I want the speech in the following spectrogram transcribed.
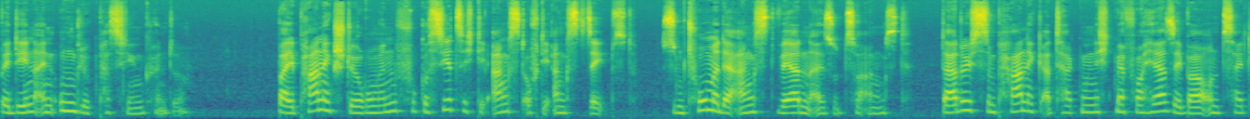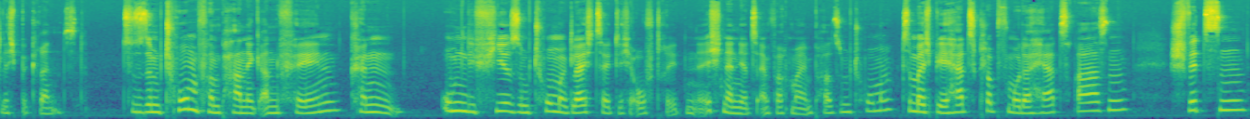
bei denen ein Unglück passieren könnte. Bei Panikstörungen fokussiert sich die Angst auf die Angst selbst. Symptome der Angst werden also zur Angst. Dadurch sind Panikattacken nicht mehr vorhersehbar und zeitlich begrenzt. Zu Symptomen von Panikanfällen können um die vier Symptome gleichzeitig auftreten. Ich nenne jetzt einfach mal ein paar Symptome. Zum Beispiel Herzklopfen oder Herzrasen, Schwitzen,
